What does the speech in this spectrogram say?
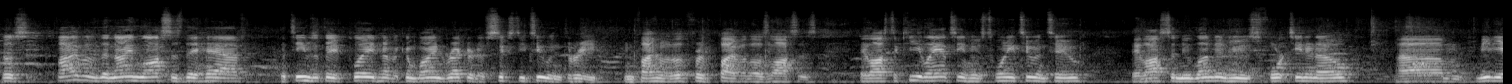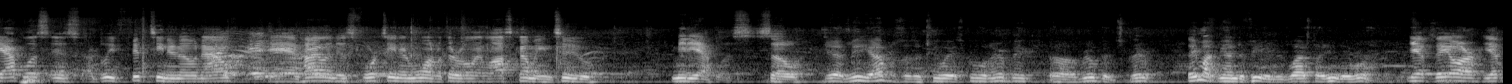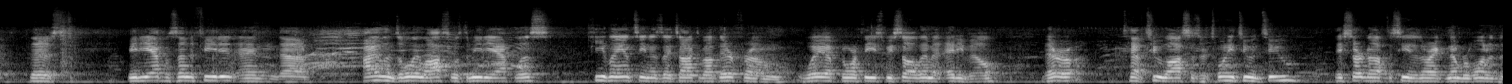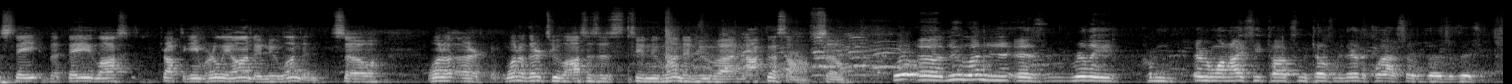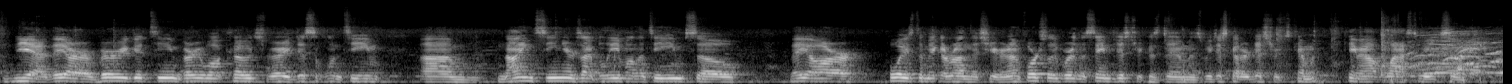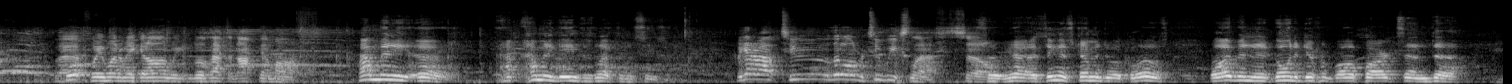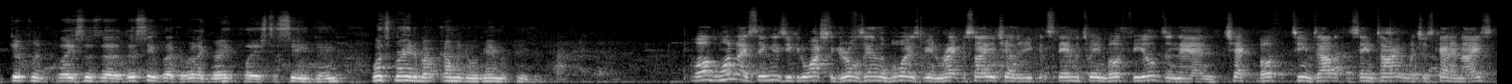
Those five of the nine losses they have, the teams that they've played have a combined record of 62 and three in five of the, for five of those losses. They lost to Kee Lansing, who's 22 and two. They lost to New London, who's 14 and 0. Um, Mediapolis is, I believe, 15 and 0 now, and Highland is 14 and 1 with their only loss coming to Mediapolis. So Yeah, Mediapolis is a two-way school, and they're a big, uh, real good. They're, they might be undefeated. As last I knew, they were. Yep, they are. Yep, there's Mediapolis undefeated, and uh, Highland's only loss was to Mediapolis. Kee Lansing, as I talked about, they're from way up northeast. We saw them at Eddyville. They have two losses. They're 22 and two. They started off the season ranked number one in the state, but they lost, dropped the game early on to New London. So one of or one of their two losses is to New London, who uh, knocked us off. So Well, uh, New London is really, from everyone I see talks to me, tells me they're the class of the division. Yeah, they are a very good team, very well coached, very disciplined team. Um, nine seniors, I believe, on the team, so they are poised to make a run this year. And unfortunately, we're in the same district as them, as we just got our districts come, came out last week. So uh, if we want to make it on, we, we'll have to knock them off. How many, uh, how, how many games is left in the season? We got about two, a little over two weeks left. So, So yeah, I think it's coming to a close. Well, I've been uh, going to different ballparks and uh, different places. Uh, this seems like a really great place to see a game. What's great about coming to a game at Pekin? Well, the one nice thing is you can watch the girls and the boys being right beside each other. You can stand between both fields and then check both teams out at the same time, which is kind of nice.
